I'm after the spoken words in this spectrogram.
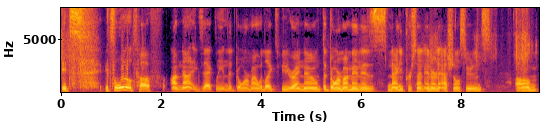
It's it's a little tough. I'm not exactly in the dorm I would like to be right now. The dorm I'm in is 90% international students. Um,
